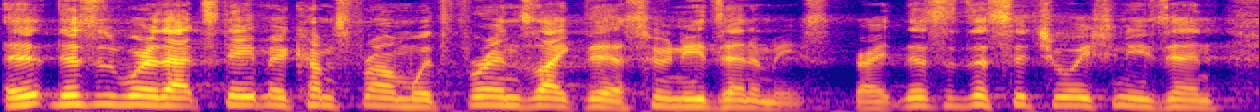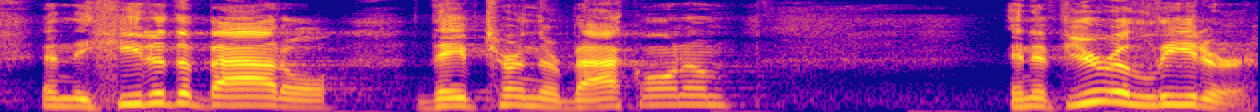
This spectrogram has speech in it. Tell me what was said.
This is where that statement comes from with friends like this who needs enemies, right? This is the situation he's in. In the heat of the battle, they've turned their back on him. And if you're a leader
